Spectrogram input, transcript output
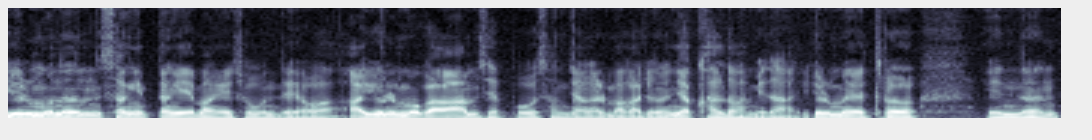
율무는 성인병 예방에 좋은데요. 아, 율무가 암세포 성장을 막아주는 역할도 합니다. 율무에 들어 있는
